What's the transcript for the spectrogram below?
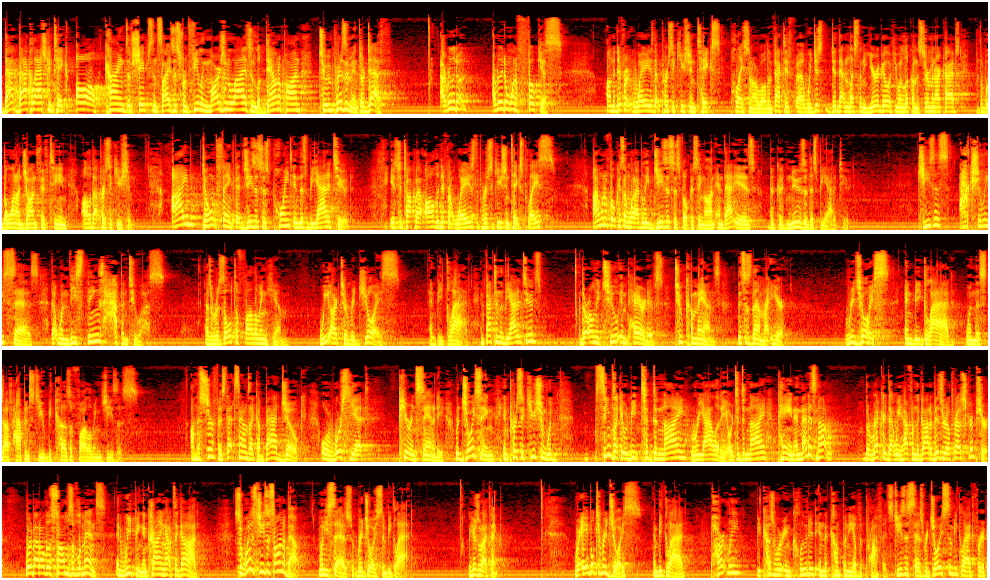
That backlash can take all kinds of shapes and sizes from feeling marginalized and looked down upon to imprisonment or death. I really don't, I really don't want to focus on the different ways that persecution takes place in our world. In fact, if uh, we just did that in less than a year ago, if you want to look on the sermon archives, the, the one on John 15, all about persecution. I don't think that Jesus' point in this beatitude is to talk about all the different ways the persecution takes place. I want to focus on what I believe Jesus is focusing on, and that is the good news of this beatitude. Jesus actually says that when these things happen to us, as a result of following him, we are to rejoice and be glad. In fact, in the Beatitudes, there are only two imperatives, two commands. This is them right here. Rejoice and be glad when this stuff happens to you because of following Jesus. On the surface, that sounds like a bad joke, or worse yet, pure insanity. Rejoicing in persecution would seems like it would be to deny reality or to deny pain, and that is not the record that we have from the God of Israel throughout Scripture. What about all those psalms of lament and weeping and crying out to God? So, what is Jesus on about when he says, Rejoice and be glad? Well, here's what I think. We're able to rejoice and be glad partly because we're included in the company of the prophets. Jesus says, Rejoice and be glad, for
